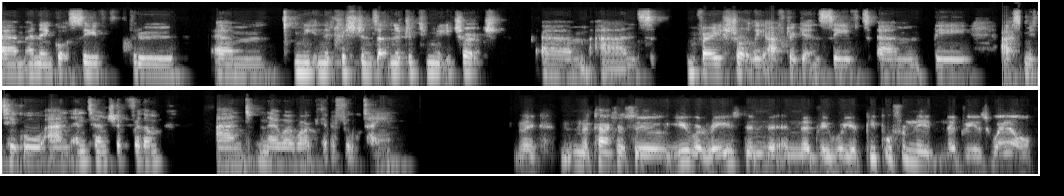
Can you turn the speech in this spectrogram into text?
um, and then got saved through um, meeting the Christians at Niddrie Community Church. Um, and very shortly after getting saved, um, they asked me to go and internship for them, and now I work there full time. Right, Natasha. So you were raised in in Niddrie. Were your people from Niddrie as well?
